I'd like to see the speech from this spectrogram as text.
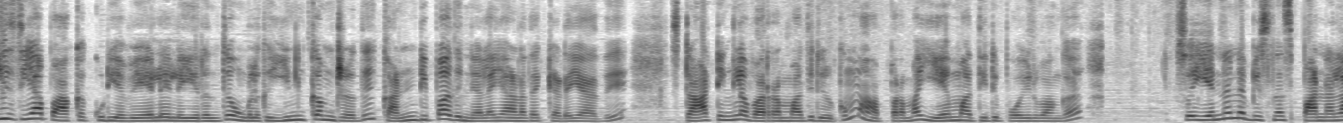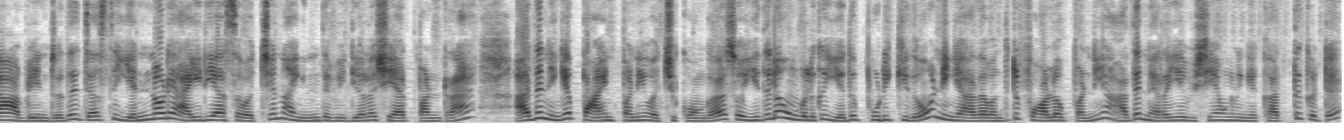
ஈஸியாக பார்க்கக்கூடிய வேலையில் இருந்து உங்களுக்கு இன்கம்ன்றது கண்டிப்பாக அது நிலையானதே கிடையாது. ஸ்டார்டிங்கில் வர்ற மாதிரி இருக்கும். அப்புறமா ஏமாற்றிட்டு போயிடுவாங்க. ஸோ என்னென்ன பிஸ்னஸ் பண்ணலாம் அப்படின்றது ஜஸ்ட் என்னோடய ஐடியாஸை வச்சு நான் இந்த வீடியோவில் ஷேர் பண்ணுறேன் அதை நீங்கள் பாயிண்ட் பண்ணி வச்சுக்கோங்க. ஸோ இதில் உங்களுக்கு எது பிடிக்குதோ நீங்கள் அதை வந்துட்டு ஃபாலோ பண்ணி அதை நிறைய விஷயம் நீங்கள் கற்றுக்கிட்டு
